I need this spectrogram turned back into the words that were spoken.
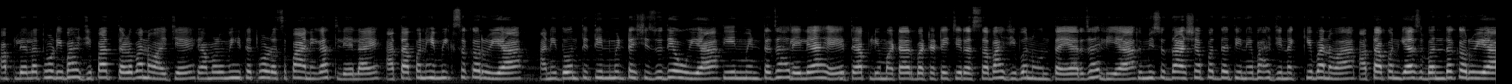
आपल्याला थोडी भाजी पातळ बनवायची आहे. त्यामुळे मी इथं थोडंसं पाणी घातलेलं आहे. आता आपण हे मिक्स करूया आणि दोन ते तीन मिनिटं शिजू देऊया. तीन मिनिटं झालेले आहे ते आपली मटार बटाट्याची रस्सा भाजी बनवून तयार झाली आहे तुम्ही सुद्धा अशा पद्धतीने भाजी नक्की बनवा. आता आपण गॅस बंद करूया.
